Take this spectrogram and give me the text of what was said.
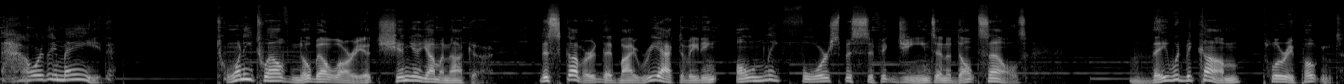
how are they made? 2012 Nobel laureate Shinya Yamanaka discovered that by reactivating only four specific genes in adult cells, they would become pluripotent,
